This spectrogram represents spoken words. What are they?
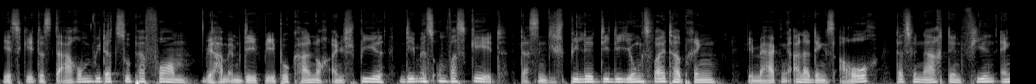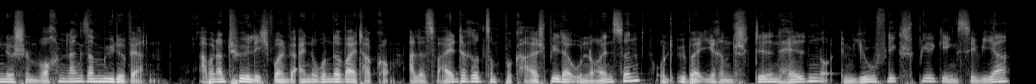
Jetzt geht es darum, wieder zu performen. Wir haben im DFB-Pokal noch ein Spiel, in dem es um was geht. Das sind die Spiele, die die Jungs weiterbringen. Wir merken allerdings auch, dass wir nach den vielen englischen Wochen langsam müde werden. Aber natürlich wollen wir eine Runde weiterkommen. Alles weitere zum Pokalspiel der U19 und über ihren stillen Helden im Youth League Spiel gegen Sevilla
